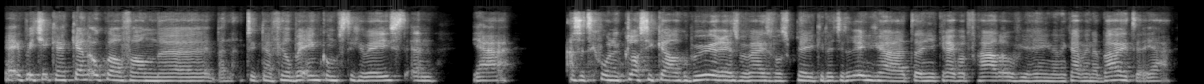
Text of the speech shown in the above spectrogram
Ja, ik, weet je, ik herken ook wel van, uh, ik ben natuurlijk naar veel bijeenkomsten geweest. En ja, als het gewoon een klassikaal gebeuren is, bij wijze van spreken, dat je erin gaat en je krijgt wat verhalen over je heen en dan gaan we naar buiten. Ja,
